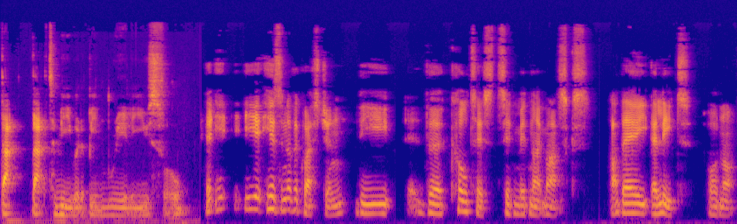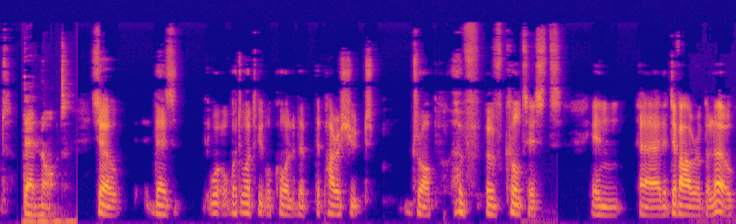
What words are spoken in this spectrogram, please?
That that to me would have been really useful. He- he- Here's another question: the the cultists in Midnight Masks are they elite or not? They're not. So there's what what, what do people call it? The, the parachute drop of of cultists in uh, the Devourer below.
